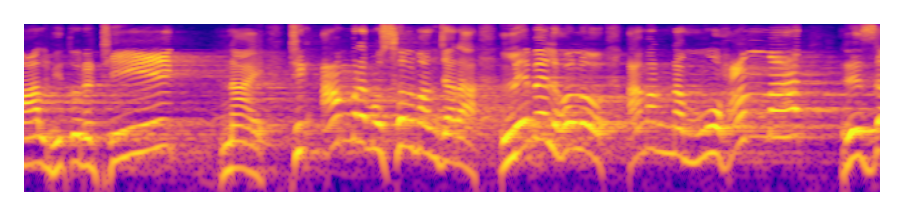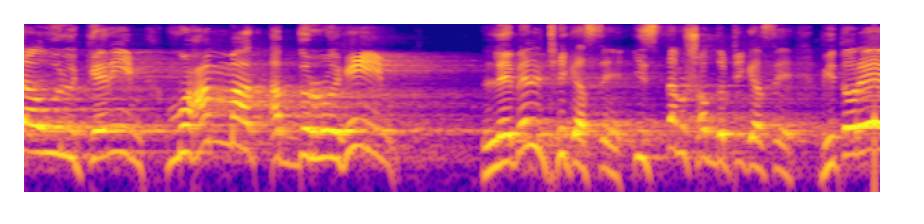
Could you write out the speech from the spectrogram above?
মাল ভিতরে ঠিক নাই? ঠিক আমরা মুসলমান যারা, লেবেল হলো, আমার নাম মোহাম্মদ রেজাউল করিম, মোহাম্মদ আব্দুর রহিম। লেবেল ঠিক আছে, ইসলাম শব্দ ঠিক আছে, ভিতরে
